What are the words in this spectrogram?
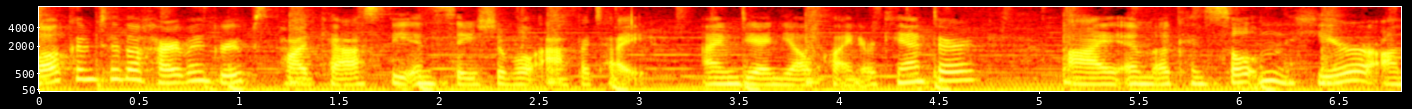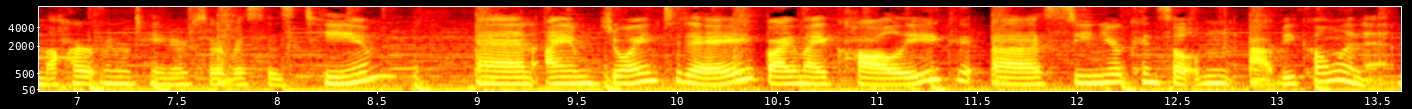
welcome to the Hartman Group's podcast, The Insatiable Appetite. I'm Danielle Kleiner Cantor. I am a consultant here on the Hartman Retainer Services team, and I am joined today by my colleague, uh, senior consultant Abby Cullinan.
